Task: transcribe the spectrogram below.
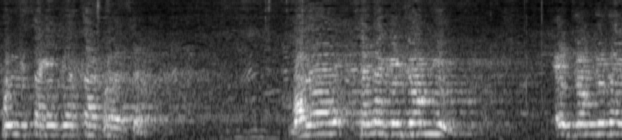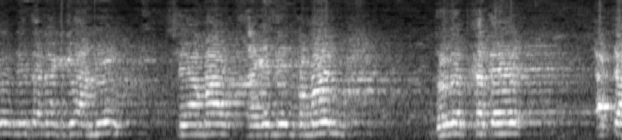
পুলিশ তাকে গ্রেফতার করেছে। বলে সে নাকি জঙ্গি। এই জঙ্গি দলের নেতা নাকি আমি? সে আমার সেকেন্ড ইন কমান্ড দৌলত খাতে একটা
